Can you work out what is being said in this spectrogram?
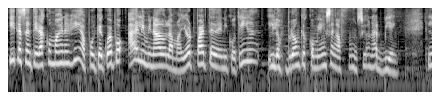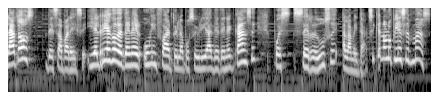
y te sentirás con más energía porque el cuerpo ha eliminado la mayor parte de nicotina y los bronquios comienzan a funcionar bien. La tos desaparece. Y el riesgo de tener un infarto y la posibilidad de tener cáncer, pues se reduce a la mitad. Así que no lo pienses más.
